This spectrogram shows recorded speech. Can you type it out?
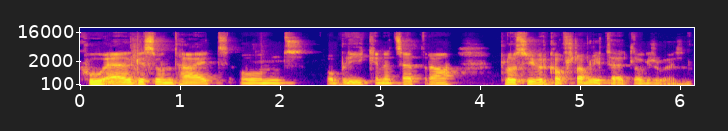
QL-Gesundheit und Obliken etc. Plus Überkopfstabilität logischerweise.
